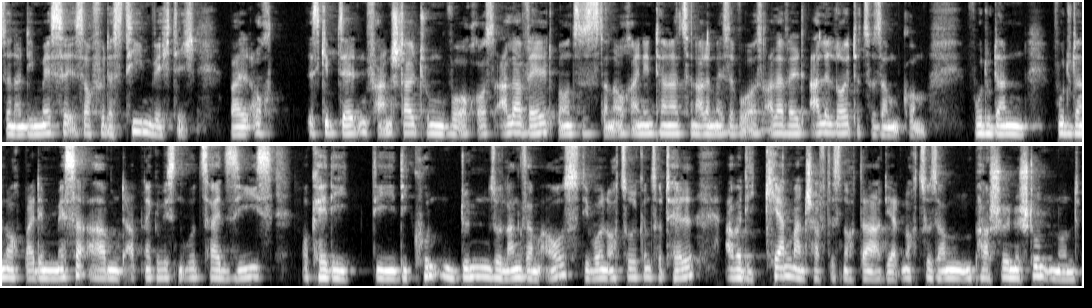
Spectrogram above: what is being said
sondern die Messe ist auch für das Team wichtig, weil auch es gibt selten Veranstaltungen, wo auch aus aller Welt, bei uns ist es dann auch eine internationale Messe, wo aus aller Welt alle Leute zusammenkommen, wo du dann, wo du dann auch bei dem Messeabend ab einer gewissen Uhrzeit siehst, okay, die die, die Kunden dünnen so langsam aus, die wollen auch zurück ins Hotel, aber die Kernmannschaft ist noch da, die hat noch zusammen ein paar schöne Stunden und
